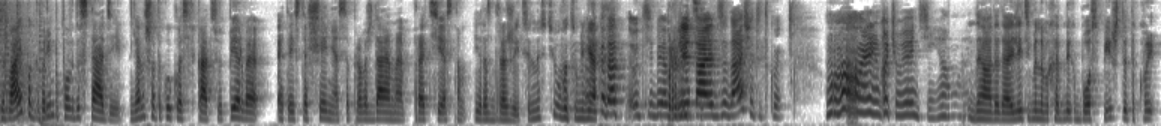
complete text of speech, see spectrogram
Давай поговорим по поводу стадий. Я нашла такую классификацию. Первое — это истощение, сопровождаемое протестом и раздражительностью. Вот у меня... Это когда у тебя пролетит- прилетает задача, ты такой, «А, я не хочу ее делать. Да-да-да, или тебе на выходных босс пишет, ты такой...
